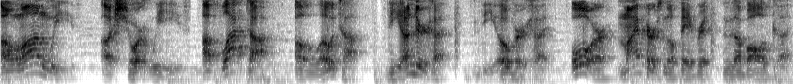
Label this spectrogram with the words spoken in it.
A long weave, a short weave, a flat top, a low top, the undercut, the overcut, or my personal favorite, the bald cut.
